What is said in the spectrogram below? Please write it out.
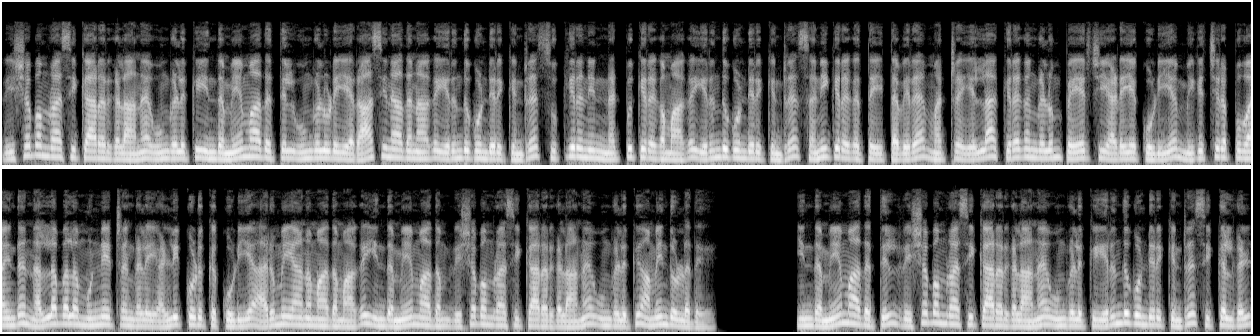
ரிஷபம் ராசிக்காரர்களான உங்களுக்கு இந்த மே மாதத்தில் உங்களுடைய ராசிநாதனாக இருந்து கொண்டிருக்கின்ற சுக்கிரனின் நட்பு கிரகமாக இருந்து கொண்டிருக்கின்ற சனி கிரகத்தை தவிர மற்ற எல்லா கிரகங்களும் பெயர்ச்சி அடையக்கூடிய மிகச்சிறப்பு வாய்ந்த நல்லபல முன்னேற்றங்களை அள்ளிக் கொடுக்கக்கூடிய அருமையான மாதமாக இந்த மே மாதம் ரிஷபம் ராசிக்காரர்களான உங்களுக்கு அமைந்துள்ளது. இந்த மே மாதத்தில் ரிஷபம் ராசிக்காரர்களான உங்களுக்கு இருந்து கொண்டிருக்கின்ற சிக்கல்கள்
